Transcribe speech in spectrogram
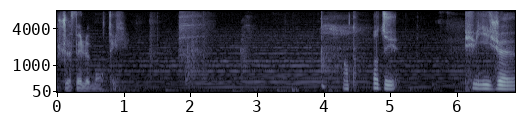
je vais le monter. Entendu. Puis je,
